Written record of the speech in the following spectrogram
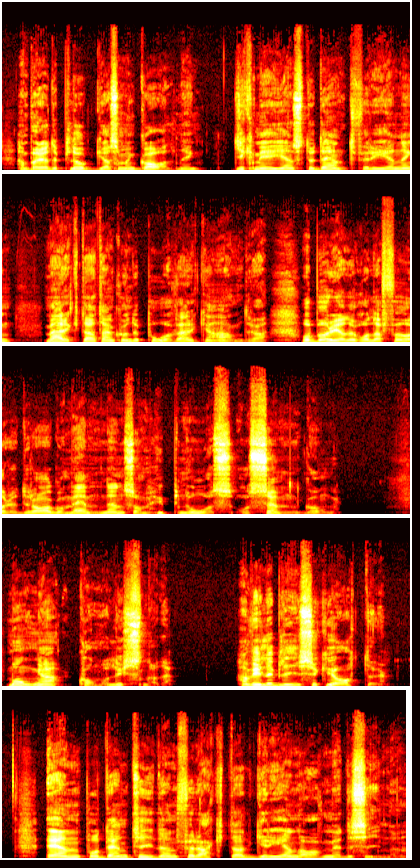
Han började plugga som en galning, gick med i en studentförening, märkte att han kunde påverka andra och började hålla föredrag om ämnen som hypnos och sömngång. Många kom och lyssnade. Han ville bli psykiater, en på den tiden föraktad gren av medicinen.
